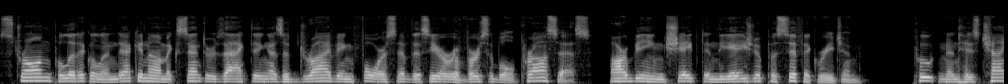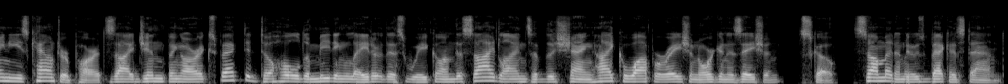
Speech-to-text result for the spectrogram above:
strong political and economic centers acting as a driving force of this irreversible process are being shaped in the Asia-Pacific region. Putin and his Chinese counterpart Xi Jinping are expected to hold a meeting later this week on the sidelines of the Shanghai Cooperation Organization (SCO) summit in Uzbekistan.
